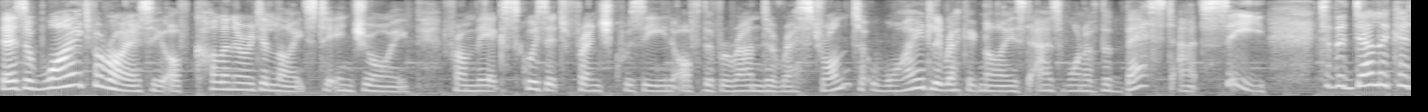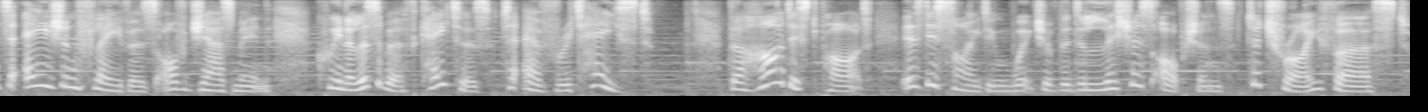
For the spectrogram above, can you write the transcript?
There's a wide variety of culinary delights to enjoy, from the exquisite French cuisine of the Verandah restaurant, widely recognised as one of the best at sea, to the delicate Asian flavours of jasmine. Queen Elizabeth caters to every taste. The hardest part is deciding which of the delicious options to try first.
